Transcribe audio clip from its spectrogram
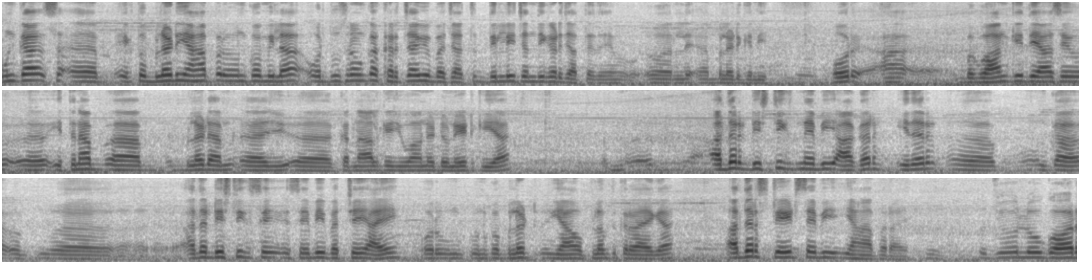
उनका एक तो ब्लड यहाँ पर उनको मिला और दूसरा उनका खर्चा भी बचा तो दिल्ली चंडीगढ़ जाते थे ब्लड के लिए। और भगवान की दया से इतना ब्लड करनाल के युवाओं ने डोनेट किया। अदर डिस्ट्रिक्ट ने भी आकर इधर उनका अदर डिस्ट्रिक्ट से से भी बच्चे आए और उन, उनको ब्लड यहाँ उपलब्ध करवाया गया। अदर स्टेट से भी यहाँ पर आए। तो जो लोग और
